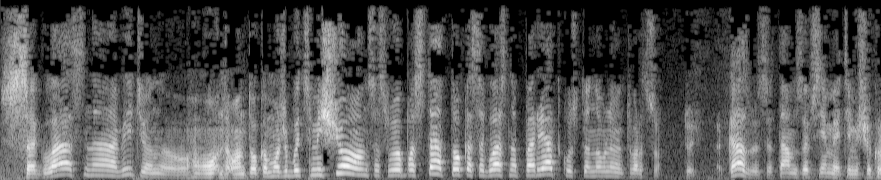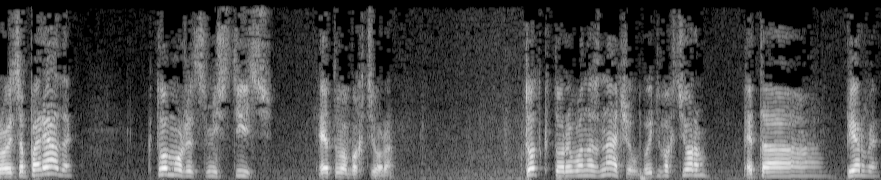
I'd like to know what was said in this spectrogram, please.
Согласно, видите, он, он, он только может быть смещен со своего поста, только согласно порядку, установленному Творцом. То есть, оказывается, там за всем этим еще кроется порядок. Кто может сместить этого вахтера? Тот, который его назначил быть вахтером. Это первое.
